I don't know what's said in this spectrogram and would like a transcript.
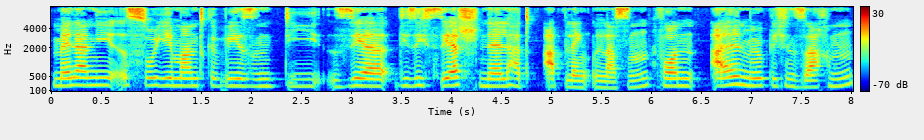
Melanie ist so jemand gewesen, die sehr, die sich sehr schnell hat ablenken lassen von allen möglichen Sachen.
